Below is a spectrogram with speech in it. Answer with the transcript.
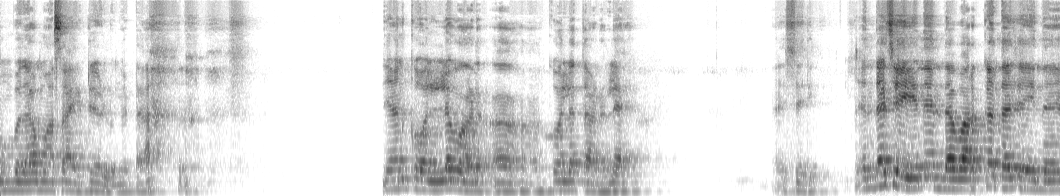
ഒമ്പതാം മാസം ആയിട്ടേ ഉള്ളൂ കേട്ടാ. ഞാൻ കൊല്ലമാണ്. ആ ആ കൊല്ലത്താണല്ലേ? അത് ശരി. എന്താ ചെയ്യുന്നത് എന്താ വർക്ക് എന്താ ചെയ്യുന്നത്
